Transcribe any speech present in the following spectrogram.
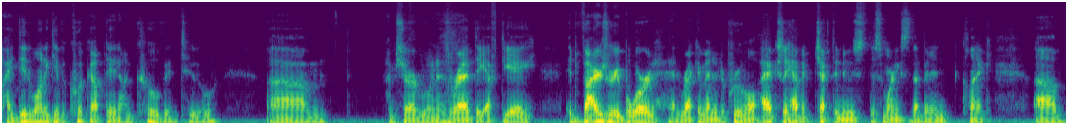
I did want to give a quick update on COVID too. Um, I'm sure everyone has read the FDA advisory board had recommended approval. I actually haven't checked the news this morning since I've been in clinic, um,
